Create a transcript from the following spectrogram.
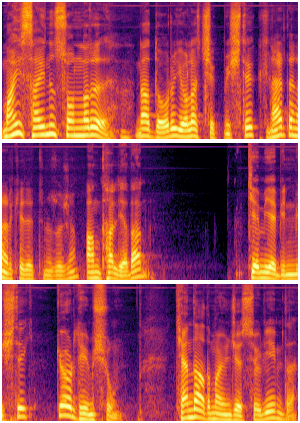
Mayıs ayının sonlarına doğru yola çıkmıştık. Nereden hareket ettiniz hocam? Antalya'dan gemiye binmiştik. Gördüğüm şu. Kendi adıma önce söyleyeyim de.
